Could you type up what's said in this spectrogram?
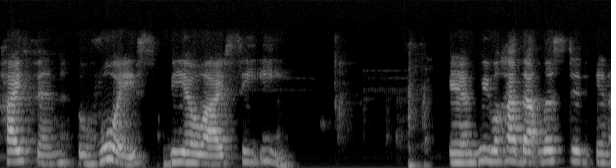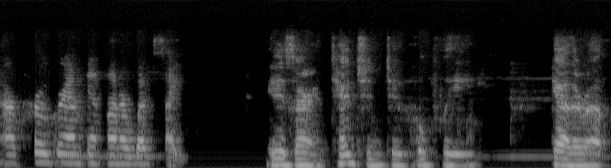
hyphen voice V O I C E. And we will have that listed in our program and on our website. It is our intention to hopefully gather up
